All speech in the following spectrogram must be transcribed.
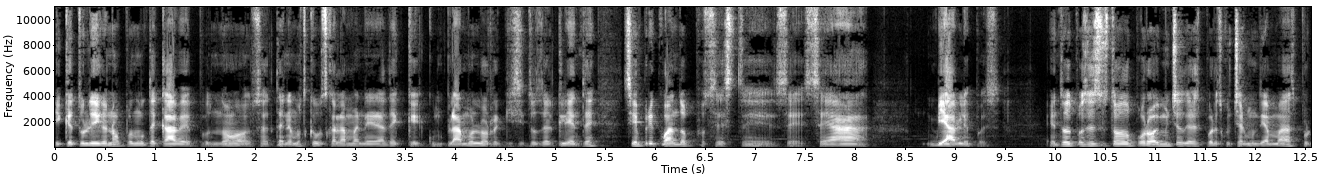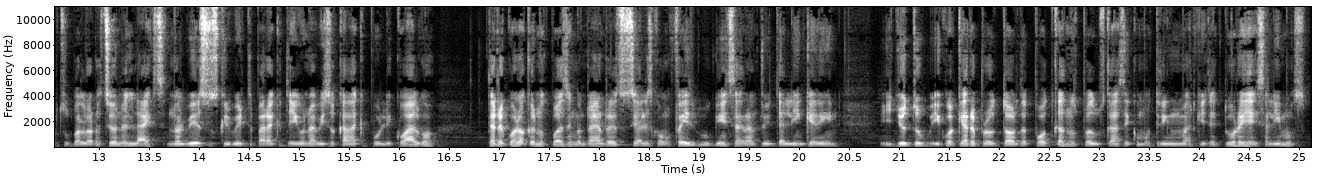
Y que tú le digas, no, pues no te cabe. Pues no, o sea, tenemos que buscar la manera de que cumplamos los requisitos del cliente, siempre y cuando, pues, este, sea viable, pues. Entonces, pues eso es todo por hoy. Muchas gracias por escucharme un día más, por tus valoraciones, likes. No olvides suscribirte para que te llegue un aviso cada que publico algo. Te recuerdo que nos puedes encontrar en redes sociales como Facebook, Instagram, Twitter, LinkedIn y YouTube y cualquier reproductor de podcast nos puede buscar así como Trim Arquitectura y ahí salimos.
